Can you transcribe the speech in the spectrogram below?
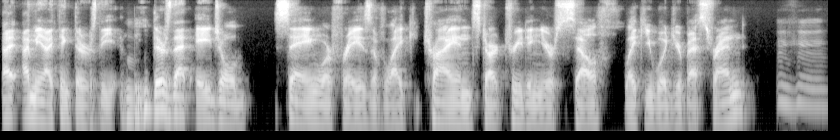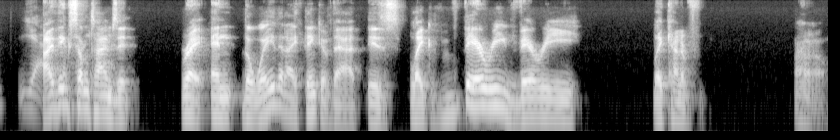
I, I mean, I think there's the, there's that age old saying or phrase of like, try and start treating yourself like you would your best friend. Mm-hmm. Yeah. I think sometimes it, right. And the way that I think of that is like very, very, like kind of, I don't know,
